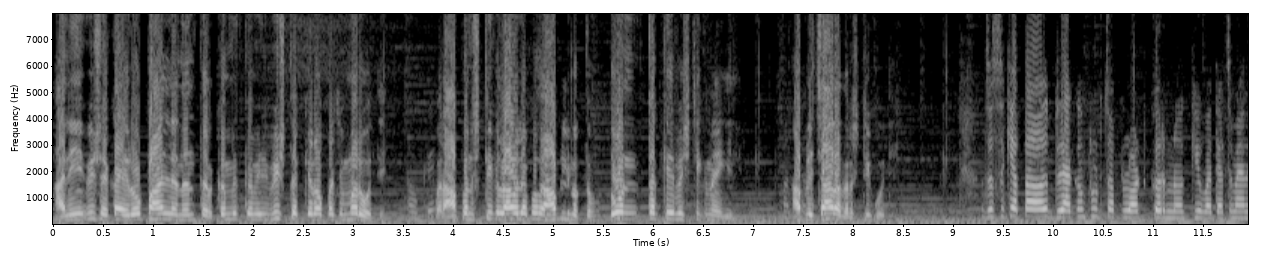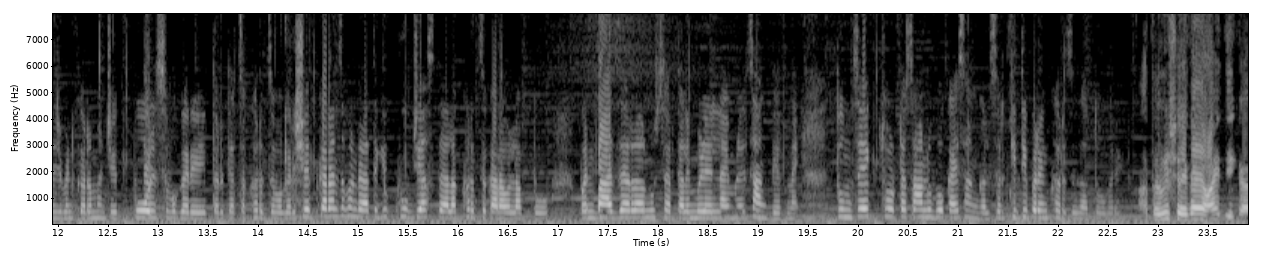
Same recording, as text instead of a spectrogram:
आणि विषय काय रोप आणल्यानंतर कमीत कमी वीस टक्के रोपाची मर होते. ओके पण आपण स्टिक लावल्यापासून आपली फक्त दोन टक्के स्टिक नाही गेली. आपली चार हजार स्टिक होती. जसं की आता ड्रॅगन फ्रूटचा प्लॉट करणं किंवा त्याचं मॅनेजमेंट करणं म्हणजे पोल्स वगैरे तर त्याचा खर्च वगैरे. शेतकऱ्यांचं म्हणणं राहतं की खूप जास्त त्याला खर्च करावा लागतो. पण बाजारानुसार त्याला मिळेल नाही मिळेल सांगता येत नाही. तुमचा एक छोटासा अनुभव काय सांगाल सर? कितीपर्यंत खर्च जातो वगैरे? आता विषय काय माहिती का?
